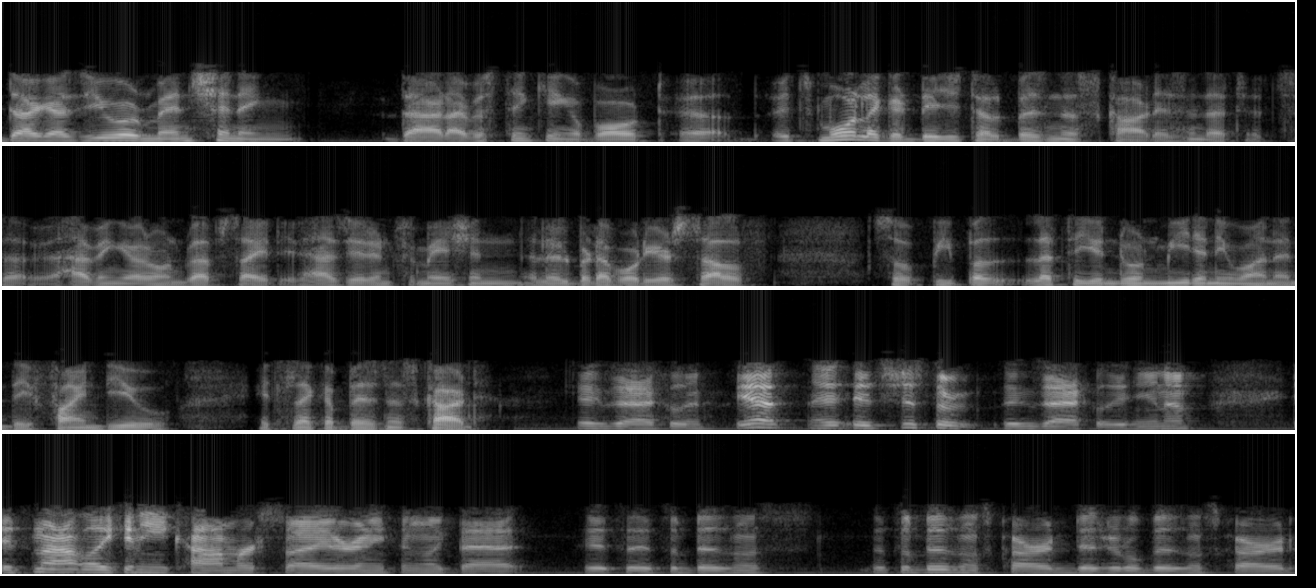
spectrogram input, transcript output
Doug as you were mentioning that I was thinking about uh, it's more like a digital business card isn't it it's uh, having your own website it has your information a little bit about yourself so people let's say you don't meet anyone and they find you it's like a business card Exactly. Yeah, it's just a exactly. You know, it's not like an e-commerce site or anything like that. It's it's a business it's a business card, digital business card,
